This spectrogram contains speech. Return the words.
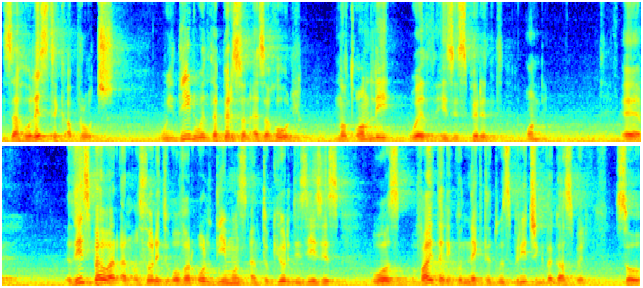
the holistic approach. We deal with the person as a whole, not only with his spirit only. Uh, this power and authority over all demons and to cure diseases was vitally connected with preaching the gospel. So,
